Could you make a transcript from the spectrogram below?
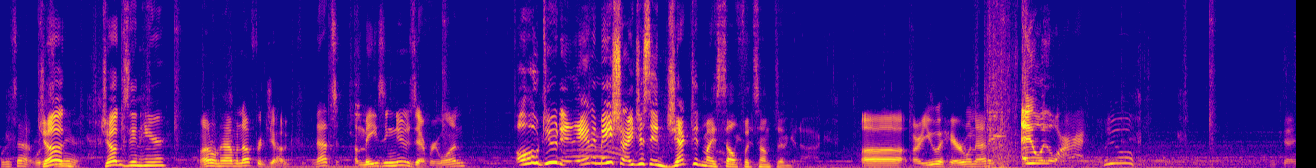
What is that? What is in Jug. Jug's in here. I don't have enough for Jug. That's amazing news, everyone. Oh, dude, animation. I just injected myself with something. Uh, are you a heroin addict? Okay.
